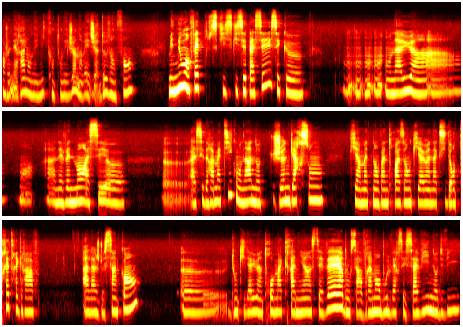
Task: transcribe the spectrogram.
En général, on est mis quand on est jeune, on avait déjà deux enfants. Mais nous, en fait, ce qui, s'est passé, c'est que on, a eu un, un, événement assez, euh, euh, assez dramatique. On a notre jeune garçon qui a maintenant 23 ans, qui a eu un accident très très grave à l'âge de 5 ans. Euh, donc il a eu un trauma crânien sévère, donc ça a vraiment bouleversé sa vie, notre vie.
